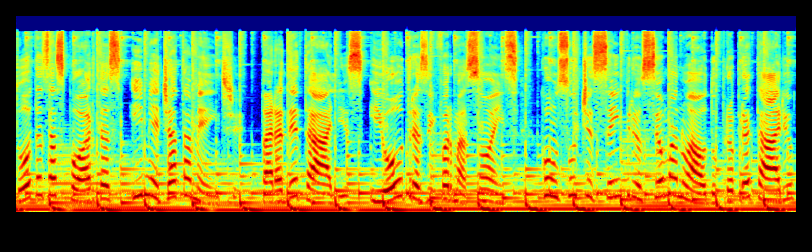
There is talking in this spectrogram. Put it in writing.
todas as portas imediatamente. Para detalhes e outras informações, consulte sempre o seu manual do proprietário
